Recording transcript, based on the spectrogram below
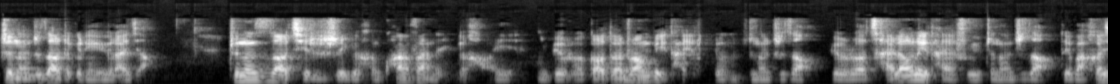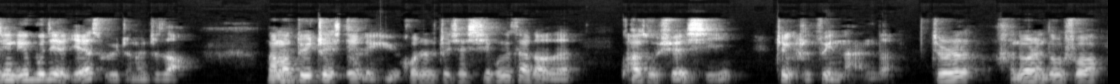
智能制造这个领域来讲，智能制造其实是一个很宽泛的一个行业。你比如说高端装备，它也属于智能制造；比如说材料类，它也属于智能制造，对吧？核心零部件也属于智能制造。那么对这些领域或者是这些细分赛道的快速学习，这个是最难的。就是很多人都说，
